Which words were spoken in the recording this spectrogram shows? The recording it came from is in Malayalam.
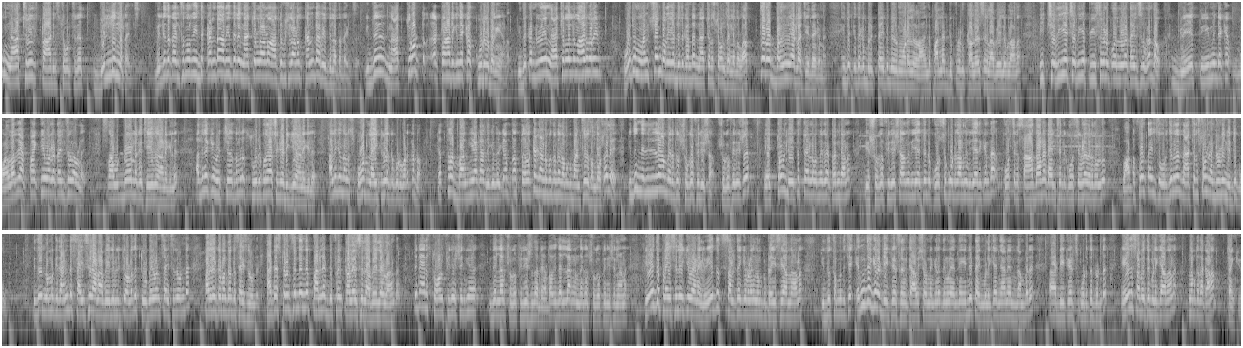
നാച്ചുറൽ ക്ലാഡിംഗ് സ്റ്റോൺസിനെ വെല്ലുന്ന ടൈൽസ് വെല്ലുന്ന ടൈൽസ് എന്ന് പറഞ്ഞാൽ ഇത് കണ്ടാൽ അറിയത്തില്ല നാച്ചുറൽ ആണോ ആർട്ടിഫിഷ്യൽ ആണോ കണ്ടാൽ അറിയത്തില്ലാത്ത ടൈൽസ് ഇത് നാച്ചുറൽ ക്ലാഡിങ്ങിനേക്കാൾ കൂടുതൽ ഭംഗിയാണ്. ഇത് കണ്ടിട്ടുണ്ടെങ്കിൽ നാച്ചുറൽ അല്ലെന്ന് ആര് പറയും? ഒരു മനുഷ്യൻ പറയാണ്ട് ഇത് കണ്ട നാച്ചുറൽ സ്റ്റോൺസ് അല്ലെന്നുള്ള. അത്ര ഭംഗിയായിട്ടാണ് ചെയ്തേക്കുന്നത് ഇത് ഇതൊക്കെ ബ്രിക് ടൈപ്പിന്റെ ഒരു മോഡലുകളാണ് അതിന്റെ പല ഡിഫറെന്റ് കളേഴ്സുകൾ അവൈലബിൾ ആണ്. ഈ ചെറിയ ചെറിയ പീസുകൾ പോലുള്ള ടൈൽസുകൾ കണ്ടോ? ഗ്രേ തീമിന്റെ ഒക്കെ വളരെ അട്രാക്റ്റീവ് ആയിട്ടുള്ള ടൈൽസുകളാണ് ഔട്ട്ഡോറിലൊക്കെ ചെയ്യുന്നതാണെങ്കിൽ അതിലേക്ക് വിളിച്ച് നമ്മൾ സൂര്യപ്രകാശം അടിക്കുകയാണെങ്കിൽ അല്ലെങ്കിൽ നമ്മൾ സ്പോട്ട് ലൈറ്റുകളൊക്കെ കൊടുക്കണം കണ്ടോ? എത്ര ഭംഗിയായിട്ടാണ് നിൽക്കുന്നത്. ആ തിളക്കം കണ്ടുമ്പോൾ തന്നെ നമുക്ക് മനസ്സിന് സന്തോഷം അല്ലേ? ഇതിനെല്ലാം വരുന്നത് ഷുഗർ ഫിനിഷാണ് ഷുഗർ ഫിനിഷ് ഏറ്റവും ലേറ്റസ്റ്റ് ആയിട്ടുള്ള വന്ന ട്രെൻഡാണ് ഈ ഷുഗർ ഫിനിഷാണെന്ന് വിചാരിച്ചുകൊണ്ട് കോസ്റ്റ് കൂടുതലാണെന്ന് വിചാരിക്കേണ്ട. കോസ്റ്റ് ഒക്കെ സാധാരണ ടൈൽസിന്റെ കോസ്റ്റുകളെ വരുന്നുള്ളൂ. Waterfall tiles original natural stone കണ്ടുകൊണ്ട് ഞെട്ടിപ്പോവും. ഇത് നമുക്ക് രണ്ട് സൈസിലാണ് അവൈലബിലിറ്റി ഉള്ളത്. ടു ബൈ വൺ സൈസിലുണ്ട് പതിനെട്ട് പന്ത്രണ്ട് സൈസിലുണ്ട് ടാറ്റ സ്റ്റോൺസിന്റെ തന്നെ പല ഡിഫറെന്റ് കളേഴ്സിൽ അവൈലബിൾ ആണ്. പിന്നെ അതിന്റെ സ്റ്റോൺ ഫിനിഷിങ് ഇതെല്ലാം ഷുഗർ ഫിനിഷ് തന്നെ കേട്ടോ. ഇതെല്ലാം എന്തെങ്കിലും ഷുഗർ ഫിനിഷിലാണ് ഏത് പ്ലേസിലേക്ക് വേണമെങ്കിലും ഏത് സ്ഥലത്തേക്ക് വേണമെങ്കിലും നമുക്ക് പ്ലേസ് ചെയ്യാവുന്നതാണ്. ഇത് സംബന്ധിച്ച് എന്തെങ്കിലും ഡീറ്റെയിൽസ് നിങ്ങൾക്ക് ആവശ്യമുണ്ടെങ്കിൽ നിങ്ങൾ എന്നെ എനി ടൈം വിളിക്കാം. ഞാൻ എന്റെ നമ്പർ ഡീറ്റെയിൽസ് കൊടുത്തിട്ടുണ്ട്. ഏത് സമയത്തും വിളിക്കാവുന്നതാണ്. നമുക്കത് കാണാം. താങ്ക്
